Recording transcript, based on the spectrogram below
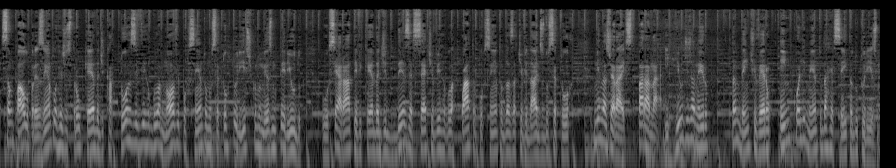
São Paulo, por exemplo, registrou queda de 14,9% no setor turístico no mesmo período. O Ceará teve queda de 17,4% das atividades do setor. Minas Gerais, Paraná e Rio de Janeiro também tiveram encolhimento da receita do turismo.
